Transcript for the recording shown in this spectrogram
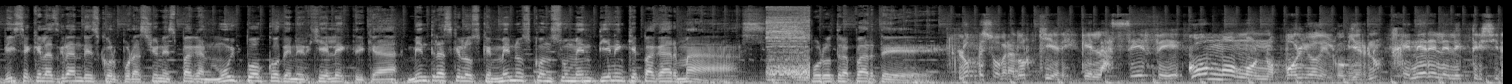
Dice que las grandes corporaciones pagan muy poco de energía eléctrica, mientras que los que menos consumen tienen que pagar más. Por otra parte, López Obrador quiere que la CFE, como monopolio del gobierno, genere la electricidad.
